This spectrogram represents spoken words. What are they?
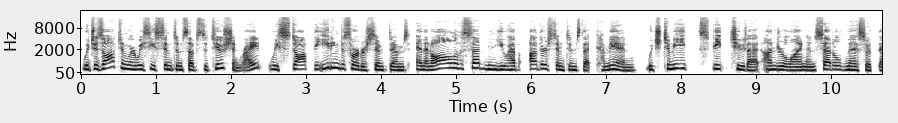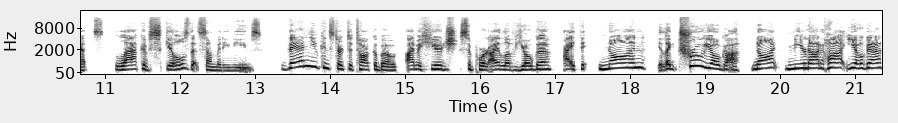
which is often where we see symptom substitution, right? We stop the eating disorder symptoms and then all of a sudden you have other symptoms that come in, which to me speak to that underlying unsettledness or that lack of skills that somebody needs. Then you can start to talk about, I'm a huge support. I love yoga. I think non, like true yoga, not mere, not hot yoga.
